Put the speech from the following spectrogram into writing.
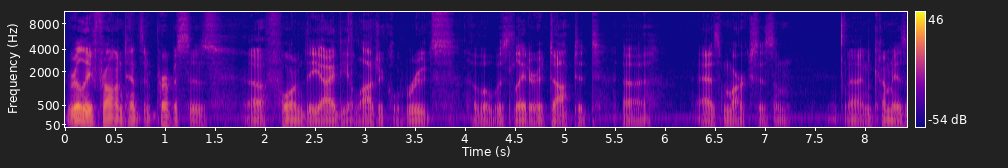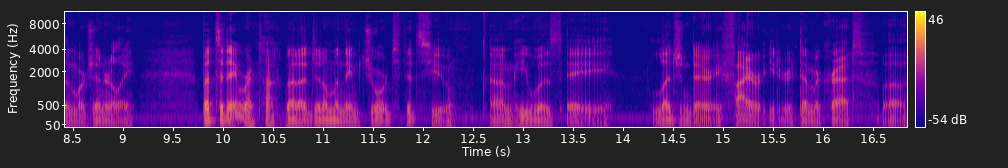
really, for all intents and purposes, uh, formed the ideological roots of what was later adopted uh, as Marxism uh, and communism more generally. But today we're going to talk about a gentleman named George Fitzhugh. Um, he was a legendary fire eater, Democrat, uh,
